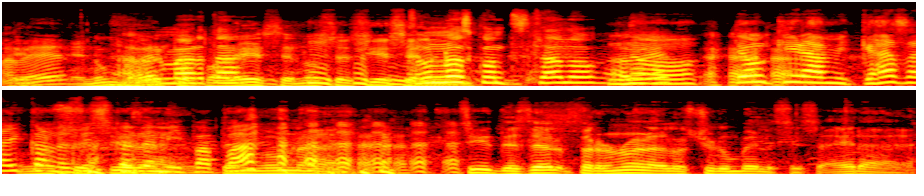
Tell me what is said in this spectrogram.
A ver, en un a ver, Marta. aparece, no sé si es ¿Tú el- no has contestado? A No, ver. tengo que ir a mi casa ahí con los si discos de mi papá. una- sí, desde- pero no era de los churumbeles, esa era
